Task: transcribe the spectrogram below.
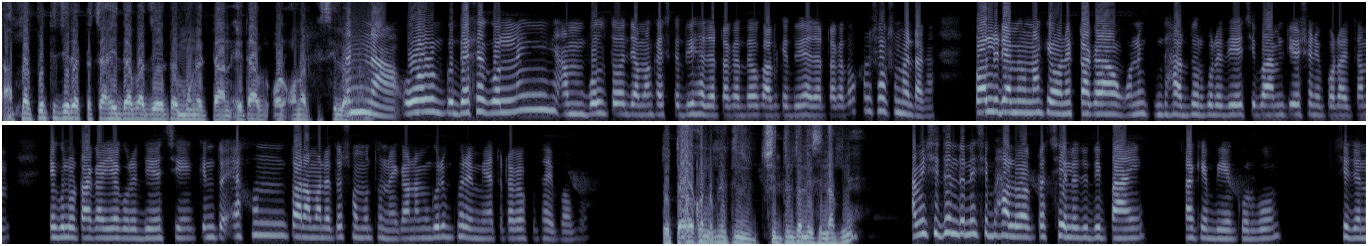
আপনার প্রতি যে একটা চাহিদা বা যে ওটা মনের টান এটা ওনার কি ছিল না? ওর দেখা করলেই আমি বলতো যে আমাকে আজকে দুই হাজার টাকা দাও কালকে দুই হাজার টাকা দাও। খালি সবসময় টাকা। তো অলরেডি আমি ওনাকে অনেক টাকা অনেক ধার ধর করে দিয়েছি বা আমি টিউশনে পড়াইতাম এগুলো টাকা ইয়া করে দিয়েছি। কিন্তু এখন তার আমার এত সমর্থন নেই কারণ আমি গরিব ঘরে মেয়ে এত টাকা কোথায় পাবো? তো তাই এখন আপনি কি সিদ্ধান্ত নিয়েছেন আপনি? আমি সিদ্ধান্ত নিয়েছি ভালো একটা ছেলে যদি পাই তাকে বিয়ে করব। সে যেন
